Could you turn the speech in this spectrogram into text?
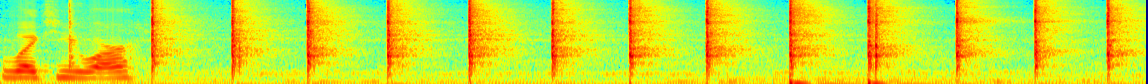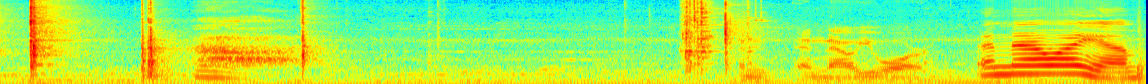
like you are. And and now you are. And now I am.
